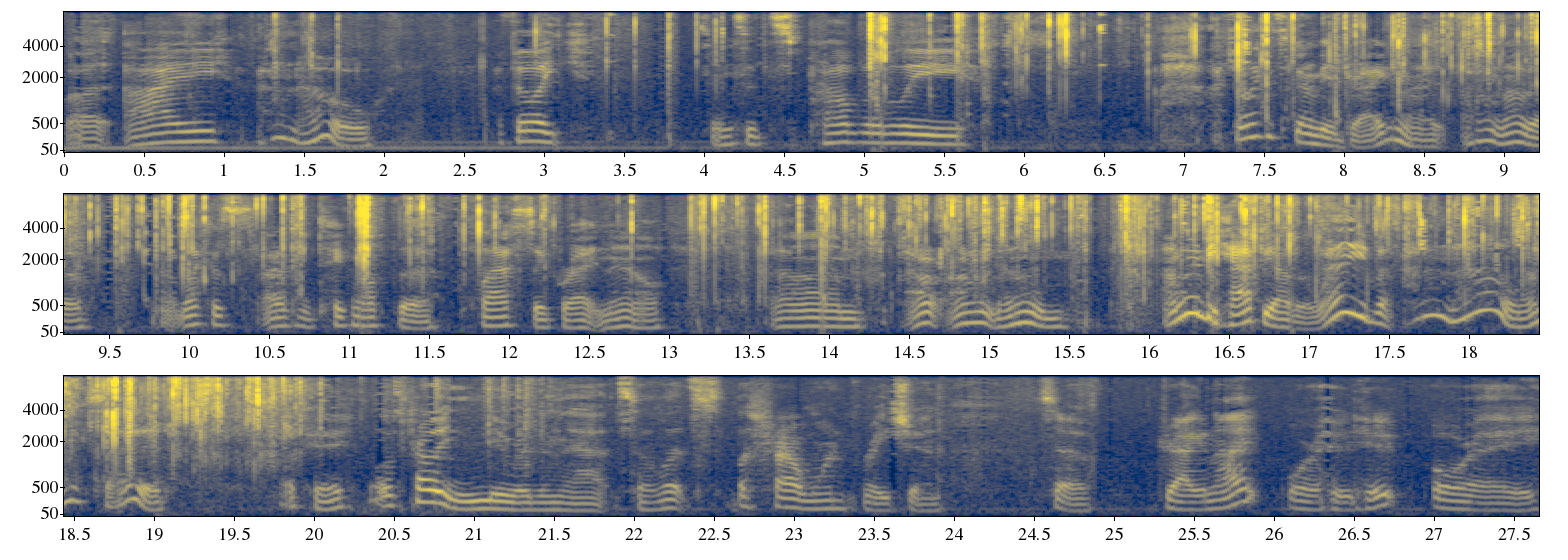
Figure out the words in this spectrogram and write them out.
But I, I don't know. I feel like since it's probably... I feel like it's going to be a Dragonite. I don't know, though. Like I haven't taken off the plastic right now. Um, I don't, I don't know. I'm going to be happy either way, but I don't know. I'm excited. Okay, well, it's probably newer than that, so let's let's try one for each end. So, Dragonite, or a Hoothoot, or a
